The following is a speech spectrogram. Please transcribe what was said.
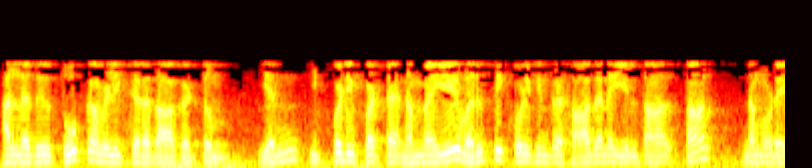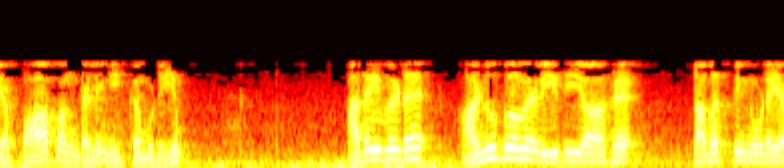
அல்லது தூக்கம் விழிக்கிறதாகட்டும் இப்படிப்பட்ட நம்மையே வருத்தி கொள்கின்ற சாதனையில் தான் நம்முடைய பாபங்களை நீக்க முடியும். அதைவிட அனுபவ ரீதியாக தவத்தினுடைய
